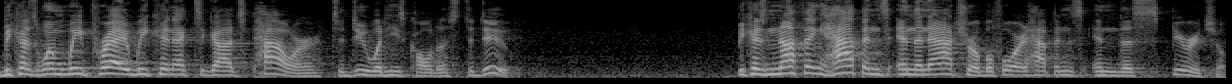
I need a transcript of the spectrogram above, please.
Because when we pray, we connect to God's power to do what He's called us to do. Because nothing happens in the natural before it happens in the spiritual.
